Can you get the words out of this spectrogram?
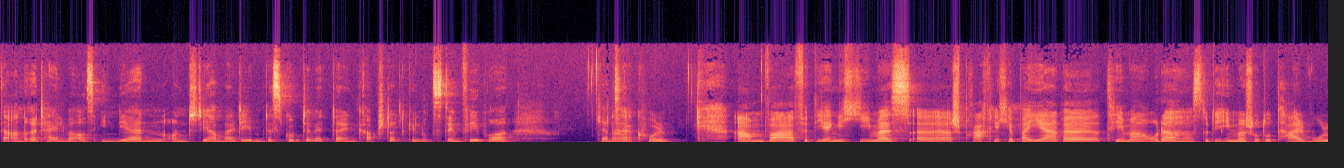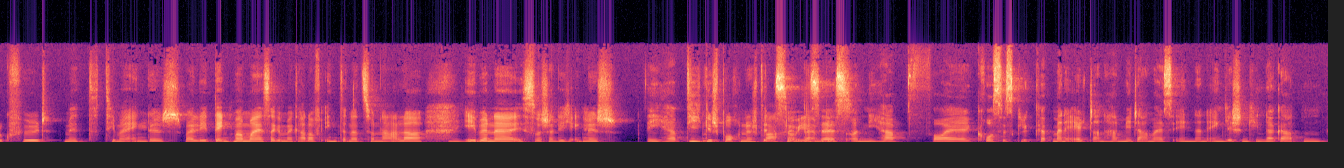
der andere Teil war aus Indien und die haben halt eben das gute Wetter in Kapstadt genutzt im Februar. Genau. Sehr cool. Ähm, war für dich eigentlich jemals äh, sprachliche Barriere Thema oder hast du dich immer schon total wohl gefühlt mit Thema Englisch? Weil ich denke mal, ich sage mal gerade auf internationaler mhm. Ebene ist wahrscheinlich Englisch ich hab, die gesprochene Sprache. So ist es. Und ich habe voll großes Glück gehabt. Meine Eltern haben mich damals in einen englischen Kindergarten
